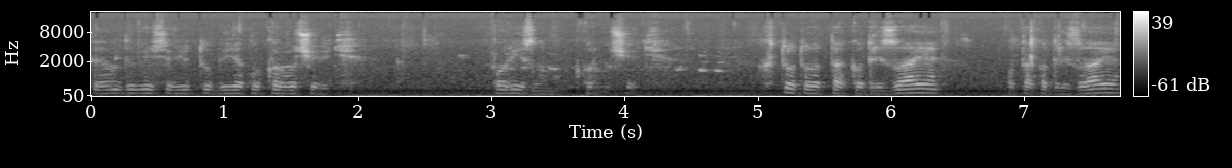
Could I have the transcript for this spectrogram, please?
Це дивився в Ютубі, як укорочують. По-різному укорочують. Хто-то отак відрізає, отак відрізає.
